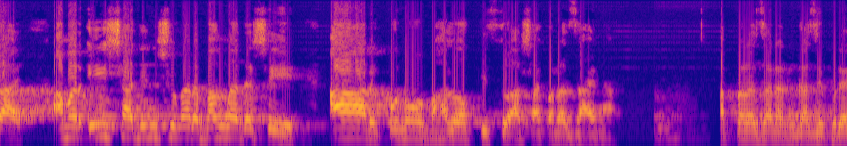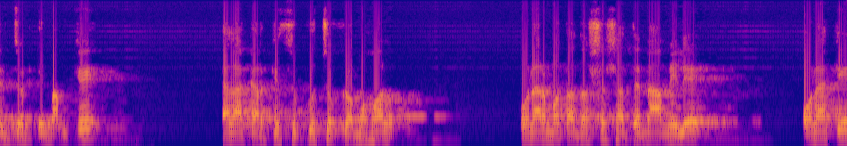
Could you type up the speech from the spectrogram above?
যায়। আমার এই স্বাধীন সোনার বাংলাদেশে আর কোনো ভালো কিছু আশা করা যায় না। আপনারা জানেন গাজীপুরে একজন ইমামকে এলাকার কিছু কুচক্র মহল, ওনার মতাদর্শের সাথে না মিলে ওনাকে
